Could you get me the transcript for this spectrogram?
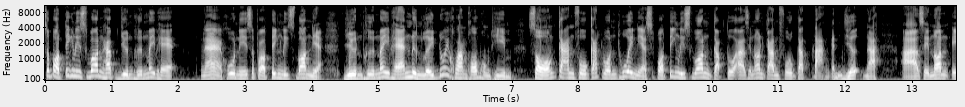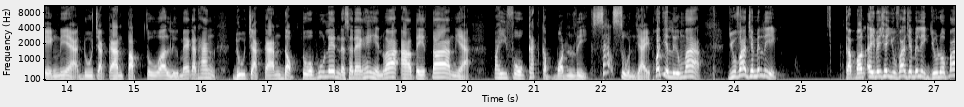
สปอร์ติ้งลิสบอนครับ ยืนพื้นไม่แพ้นะคู่นี้สปอร์ติ้งลิสบอนเนี่ย ยืนพื้นไม่แพ้หนึ่งเลยด้วยความพร้อมของทีม 2 การโฟกัสบอลถ้วยเนี่ยสปอร์ติ้งลิสบอนกับตัวอาร์เซนอลการโฟกัสต่างกันเยอะนะ อาร์เซนอลเองเนี่ยดูจากการปรับตัวหรือแม้กระทั่งดูจากการดรอปตัวผู้เล่นแสดงให้เห็นว่าอาร์เตต้าเนี่ยไปโฟกัสกับบอลลีกซะส่วนใหญ่ เพราะอย่าลืมว่ายูฟ่าแชมเปี้ยนลีกกับบอลไอ้ไม่ใช่ยูฟ่าแชมเปี้ยนลีกยูโรปา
